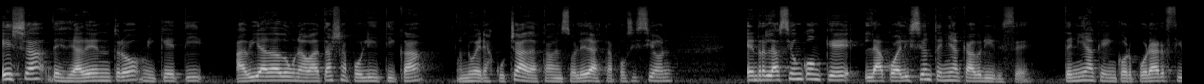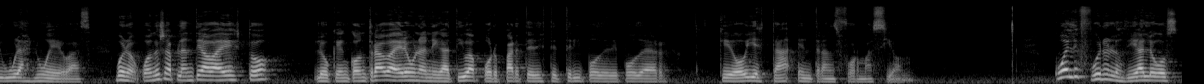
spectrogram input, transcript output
Ella, desde adentro, Michetti, había dado una batalla política, no era escuchada, estaba en soledad esta posición, en relación con que la coalición tenía que abrirse, tenía que incorporar figuras nuevas. Bueno, cuando ella planteaba esto, lo que encontraba era una negativa por parte de este trípode de poder que hoy está en transformación. ¿Cuáles fueron los diálogos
